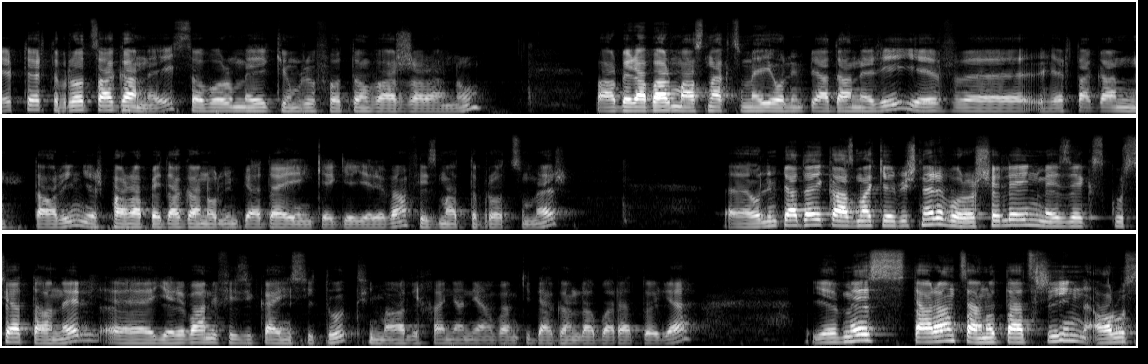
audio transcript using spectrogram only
Երբ դեռ դպրոցական էի, սովորում էի Գյումրու ֆոտոն վարժարանում, բարբերաբար մասնակցում էի օլիմպիադաների եւ հերթական տարին, երբ հանրապետական օլիմպիադա էինք եկել Երևան, ֆիզմատ դպրոցում էր, Օլիմպիադայի կազմակերպիչները որոշել էին մեզ էքսկուրսիա տանել Երևանի ֆիզիկայի ինստիտուտ, հիմա Ալիխանյանի անվան գիտական լաբորատորիա, եւ մեզ տարան ցանոթացրին Արուս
